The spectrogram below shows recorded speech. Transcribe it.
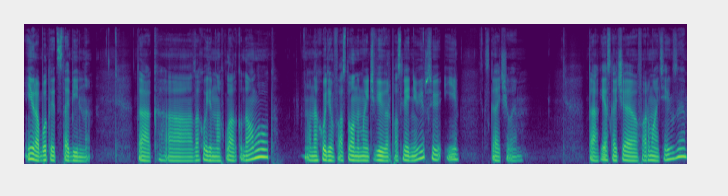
и работает стабильно. Так, а, заходим на вкладку Download, находим Faston Image Viewer последнюю версию и скачиваем. Так, я скачаю в формате .exe.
